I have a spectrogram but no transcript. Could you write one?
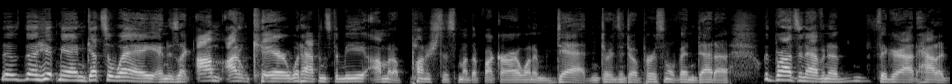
the hitman gets away and is like I'm I don't care what happens to me. I'm gonna punish this motherfucker. I want him dead. And turns into a personal vendetta with Bronson having to figure out how to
